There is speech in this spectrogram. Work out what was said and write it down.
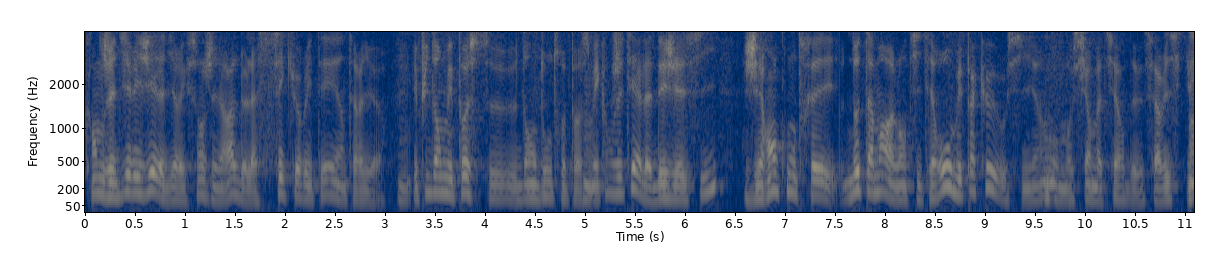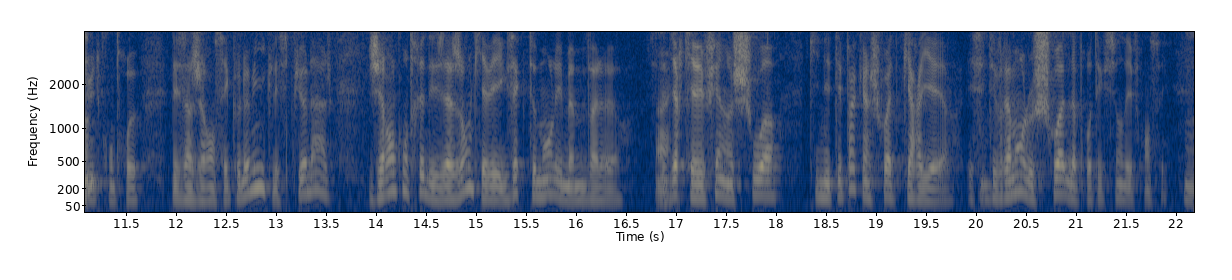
quand j'ai dirigé la direction générale de la sécurité intérieure, mm. et puis dans mes postes, dans d'autres postes, mm. mais quand j'étais à la DGSI, j'ai rencontré, notamment à l'antiterro, mais pas que aussi, hein, mm. aussi en matière de services qui luttent contre les ingérences économiques, l'espionnage, j'ai rencontré des agents qui avaient exactement les mêmes valeurs. C'est-à-dire qui avaient fait un choix qui n'était pas qu'un choix de carrière, et c'était mm. vraiment le choix de la protection des Français. Mm.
